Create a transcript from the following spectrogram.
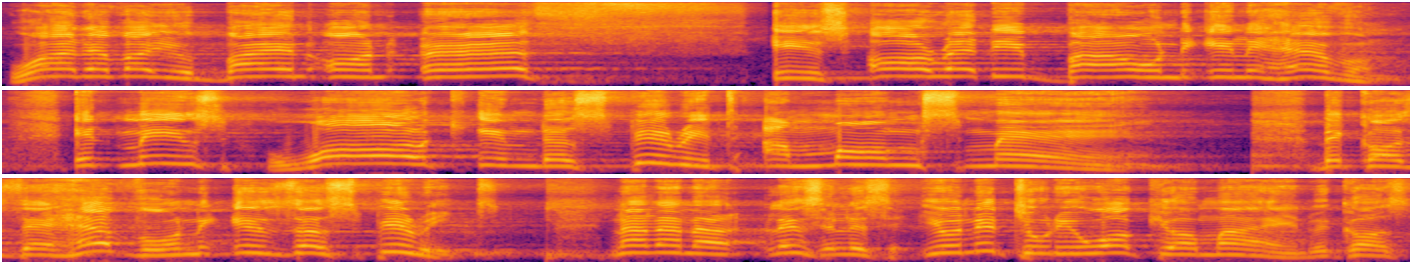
Whatever you bind on earth is already bound in heaven. It means walk in the Spirit amongst men because the heaven is the spirit. No, no, no. Listen, listen. You need to rework your mind because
